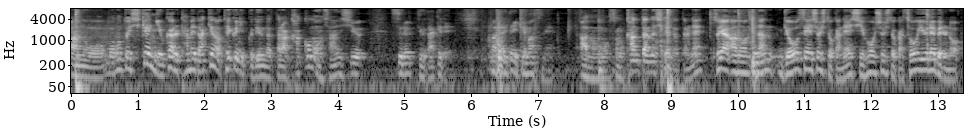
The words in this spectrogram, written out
あの、もう本当に試験に受かるためだけのテクニックで言うんだったら、過去問3周するっていうだけで、まあ大体いけますね。あの、その簡単な試験だったらね。それは、あの、なん、行政書士とかね、司法書士とか、そういうレベルの、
